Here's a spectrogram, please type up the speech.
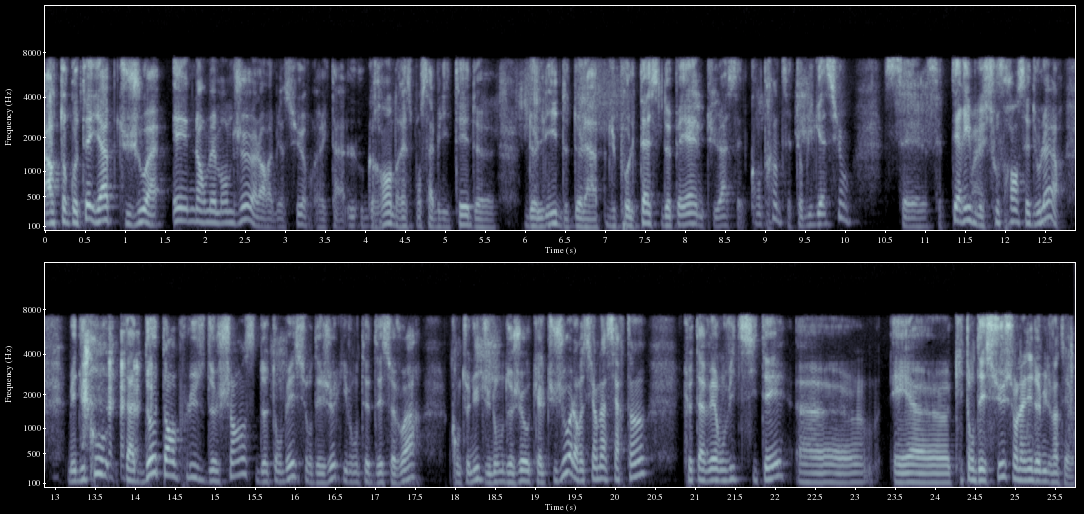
Alors, de ton côté, Yap, tu joues à énormément de jeux. Alors, bien sûr, avec ta grande responsabilité de, de lead de la, du pôle test de PN, tu as cette contrainte, cette obligation. C'est terrible, souffrance et douleur. Mais du coup, tu as d'autant plus de chances de tomber sur des jeux qui vont te décevoir compte tenu du nombre de jeux auxquels tu joues. Alors, est-ce qu'il y en a certains que tu avais envie de citer euh, et euh, qui t'ont déçu sur l'année 2021 ben,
